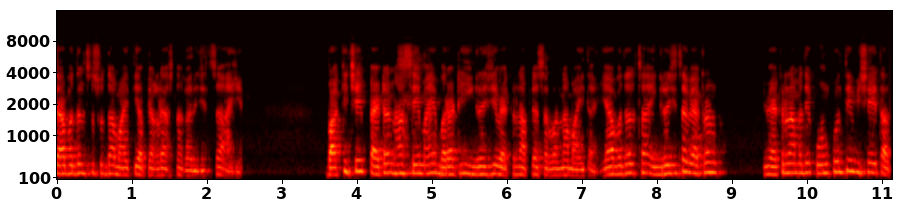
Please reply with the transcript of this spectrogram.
त्याबद्दलचं सुद्धा माहिती आपल्याकडे असणं गरजेचं आहे. बाकीचे पॅटर्न हा सेम आहे. मराठी इंग्रजी व्याकरण आपल्या सर्वांना माहीत आहे. याबद्दलचा इंग्रजीचा व्याकरण व्याकरणामध्ये कोणकोणते विषय येतात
